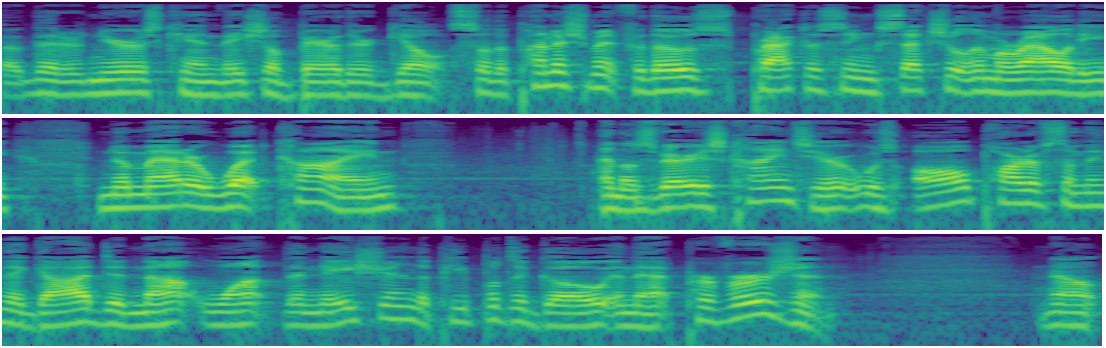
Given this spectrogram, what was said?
that are nearest kin, they shall bear their guilt. So the punishment for those practicing sexual immorality, no matter what kind, and those various kinds here, was all part of something that God did not want the nation, the people to go in that perversion. Now,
